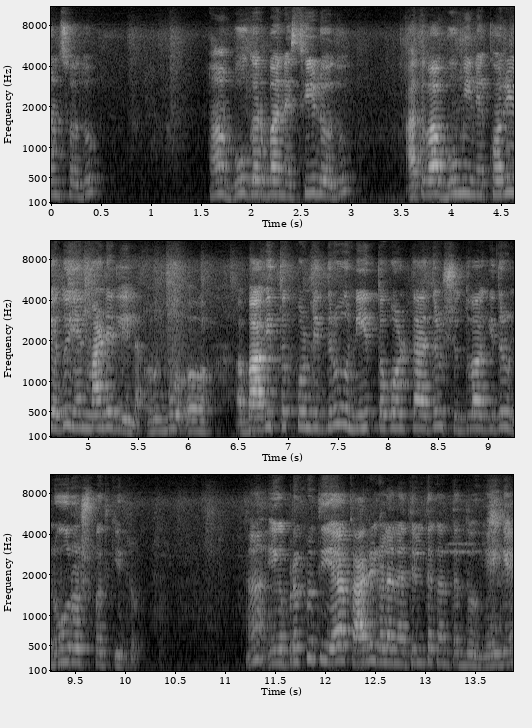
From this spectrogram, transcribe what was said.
ಅನ್ಸೋದು ಆ, ಭೂಗರ್ಭನೇ ಸೀಳೋದು ಅಥವಾ ಭೂಮಿನೇ ಕೊರೆಯೋದು ಏನು ಮಾಡಿರಲಿಲ್ಲ. ಅವರು ಬಾವಿ ತಕ್ಕೊಂಡಿದ್ರು ನೀರು ತಗೊಳ್ತಾ ಇದ್ರು ಶುದ್ಧವಾಗಿದ್ರು ನೂರು ವರ್ಷ ಬದುಕಿದ್ರು ಈಗ ಪ್ರಕೃತಿಯ ಕಾರ್ಯಗಳನ್ನು ತಿಳಿತಕ್ಕಂಥದ್ದು ಹೇಗೆ?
